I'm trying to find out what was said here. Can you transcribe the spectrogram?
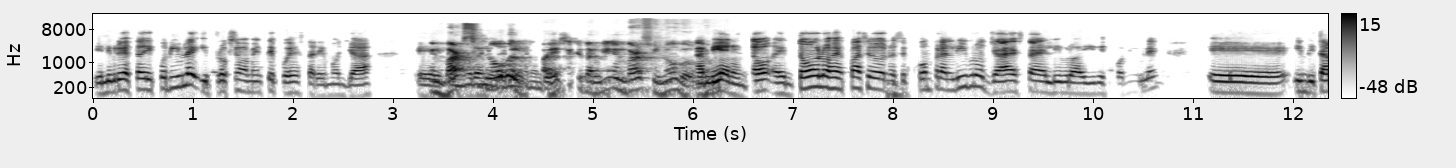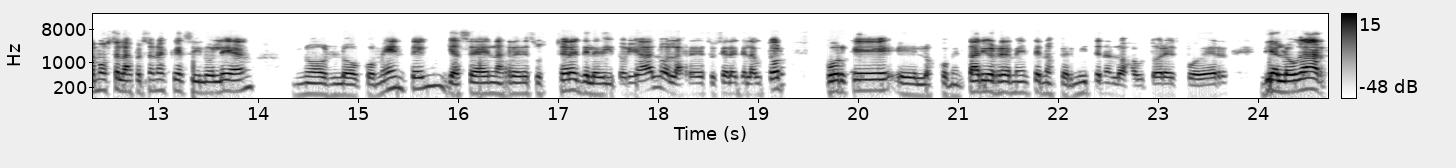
el libro ya está disponible y próximamente pues estaremos ya... Eh, en Barnes Noble, parece que también en Barnes Noble. También, en, en todos los espacios donde se compran libros, ya está el libro ahí disponible. Eh, invitamos a las personas que si lo lean, nos lo comenten, ya sea en las redes sociales del editorial o en las redes sociales del autor, porque eh, los comentarios realmente nos permiten a los autores poder dialogar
